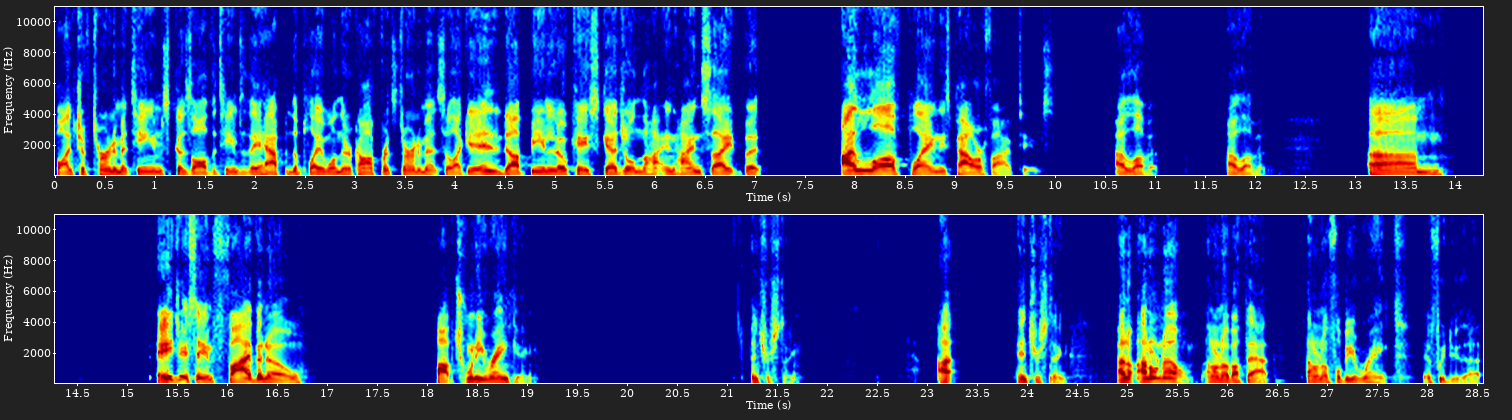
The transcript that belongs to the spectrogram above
bunch of tournament teams because all the teams that they happened to play won their conference tournament. So like it ended up being an okay schedule in, the, in hindsight, but I love playing these Power Five teams. I love it. I love it. Um, AJ saying five and zero, oh, top twenty ranking. Interesting. I interesting. I don't. I don't know. I don't know about that. I don't know if we'll be ranked if we do that,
